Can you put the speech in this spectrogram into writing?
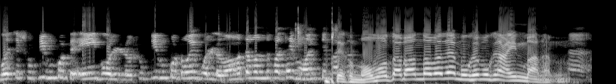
বলছে সুপ্রিম কোর্ট এই বলল সুপ্রিম কোর্ট ওই বলল মমতা বন্দ্যোপাধ্যায় মঞ্চে দেখুন মমতা বন্দ্যোপাধ্যায় মুখে মুখে আইন বানান। হ্যাঁ।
